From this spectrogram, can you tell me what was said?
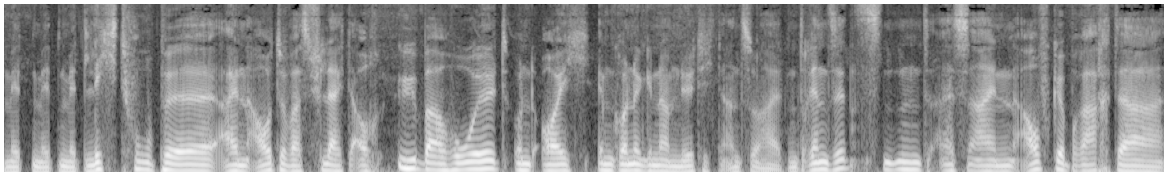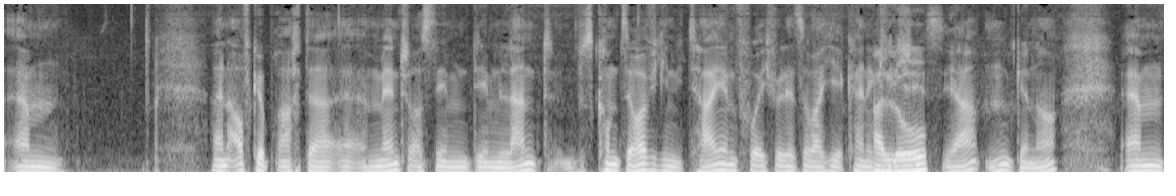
mit, mit, mit Lichthupe, ein Auto, was vielleicht auch überholt und euch im Grunde genommen nötigt anzuhalten. Drin sitzend ist ein aufgebrachter ähm, ein aufgebrachter äh, Mensch aus dem, dem Land, es kommt sehr häufig in Italien vor, ich will jetzt aber hier keine Hallo? Klischees, ja, mh, genau, ähm,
